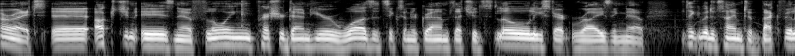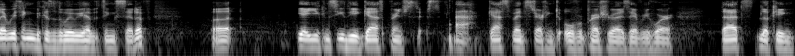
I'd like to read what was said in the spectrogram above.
Alright, uh, oxygen is now flowing. Pressure down here was at 600 grams. That should slowly start rising now. It'll take a bit of time to backfill everything because of the way we have things set up. But, yeah, you can see the gas vents, ah, gas vents starting to overpressurize everywhere. That's looking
